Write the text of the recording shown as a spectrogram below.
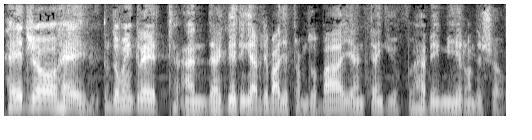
Hey, Joe. Hey, doing great. And uh, greeting everybody from Dubai. And thank you for having me here on the show.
